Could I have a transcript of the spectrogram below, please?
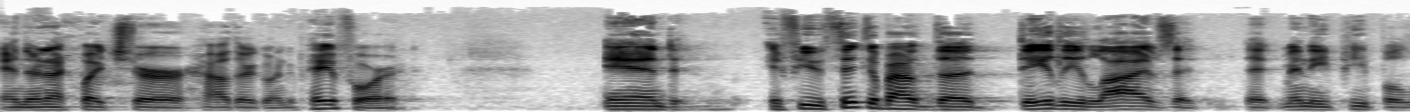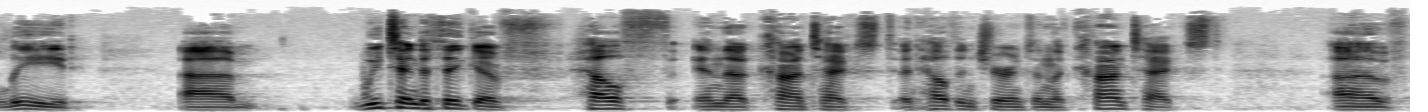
and they're not quite sure how they're going to pay for it. And if you think about the daily lives that, that many people lead, um, we tend to think of health in the context and health insurance in the context of,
